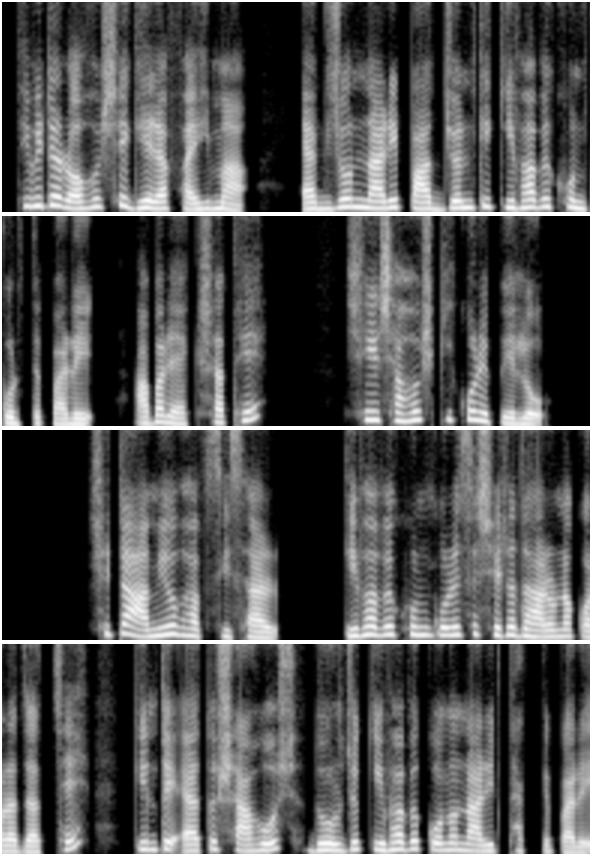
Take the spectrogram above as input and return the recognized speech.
পৃথিবীটা রহস্যে ঘেরা, ফাহিমা। একজন নারী পাঁচজনকে কীভাবে খুন করতে পারে? আবার একসাথে? সেই সাহস কি করে পেল? সেটা আমিও ভাবছি, স্যার। কীভাবে খুন করেছে সেটা ধারণা করা যাচ্ছে, কিন্তু এত সাহস, ধৈর্য কীভাবে কোনো নারীর থাকতে পারে?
